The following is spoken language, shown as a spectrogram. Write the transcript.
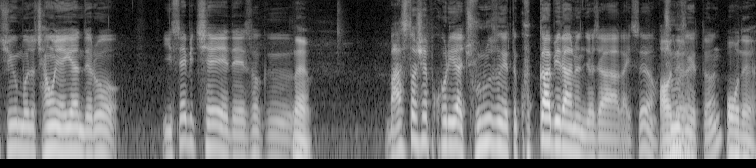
지금 뭐저 장훈 얘기한 대로 이 세비체에 대해서 그 네. 마스터 셰프 코리아 준우승했던 국갑이라는 여자가 있어요. 아, 준우승했던 오 네.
